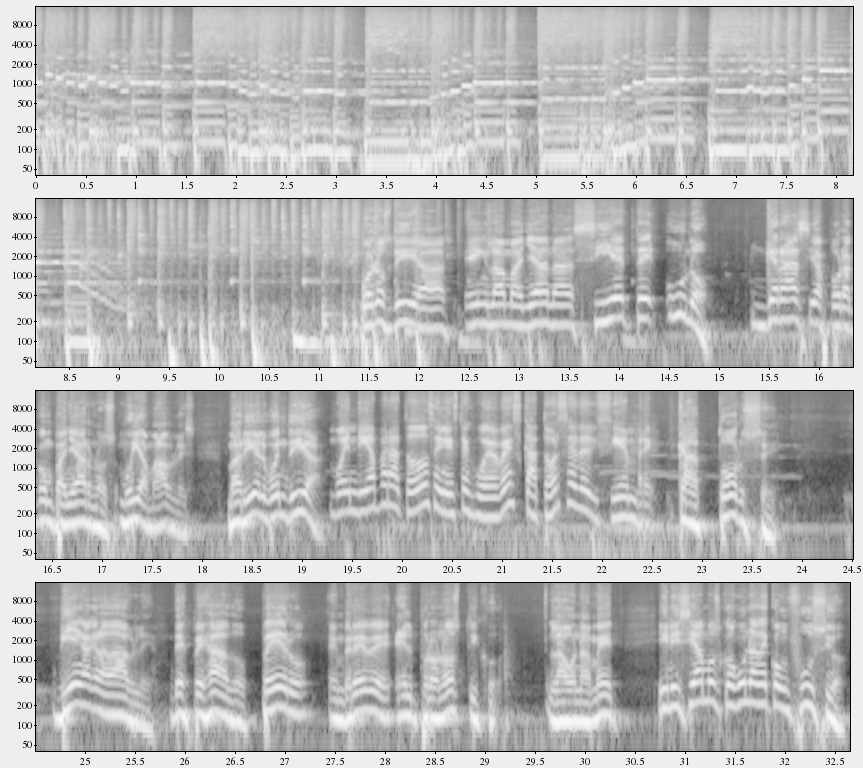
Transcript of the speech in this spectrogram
Buenos días, en la mañana 7.1. Gracias por acompañarnos, muy amables. Mariel, buen día. Buen día para todos en este jueves 14 de diciembre. 14. Bien agradable, despejado, pero en breve el pronóstico, la ONAMED. Iniciamos con una de Confucio.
